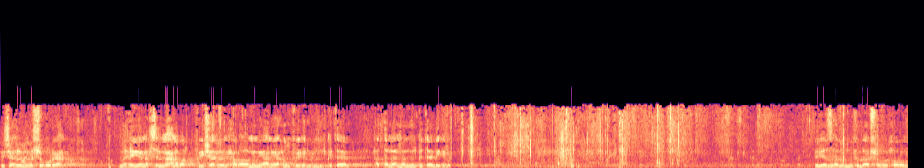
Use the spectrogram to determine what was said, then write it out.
في شهر من الشهور يعني؟ ما هي نفس المعنى برضه؟ في شهر حرام يعني يحرم فيه القتال حتى نأمن من قتالهم. يظهر انه في الأشهر الحرم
